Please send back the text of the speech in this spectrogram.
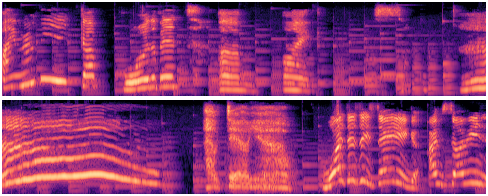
I really got bored of it. Um, like... How dare you! What is he saying? I'm sorry,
